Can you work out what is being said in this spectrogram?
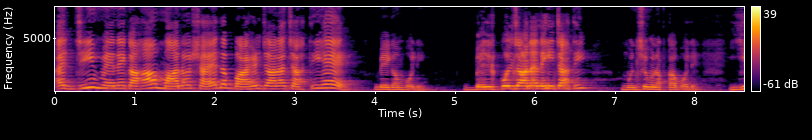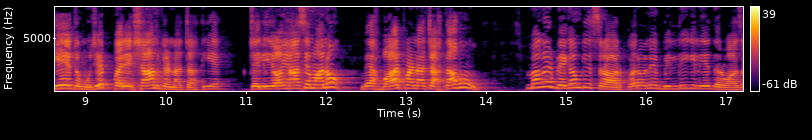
عجیب میں نے کہا، مانو شاید اب باہر جانا چاہتی ہے، بیگم بولی۔ بالکل جانا نہیں چاہتی۔ منشی منقع بولے، یہ تو مجھے پریشان کرنا چاہتی ہے۔ چلی جاؤ یہاں سے، مانو، میں اخبار پڑھنا چاہتا ہوں۔ مگر بیگم کے اسرار پر انہیں بلی کے لیے دروازہ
